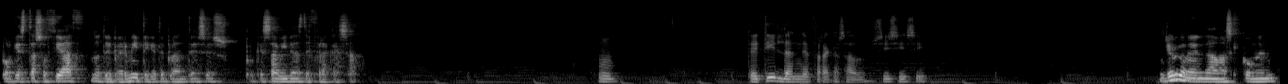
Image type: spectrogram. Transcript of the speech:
Porque esta sociedad no te permite que te plantees eso. Porque esa vida es de fracasado. Hmm. Te tildan de fracasado. Sí, sí, sí. Yo creo que no hay nada más que comen.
